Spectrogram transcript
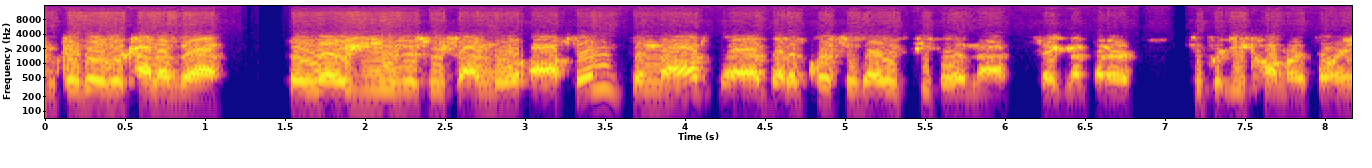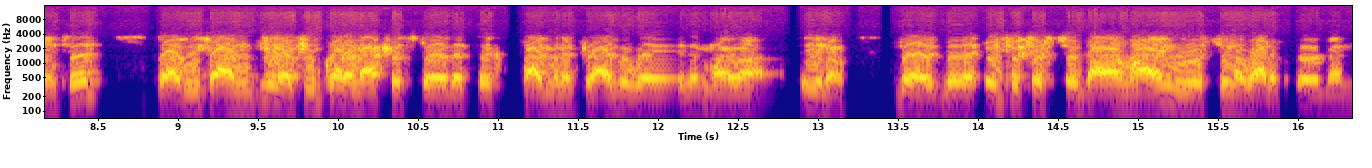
because um, those are kind of the the low users we found more often than not. Uh, but of course, there's always people in that segment that are super e-commerce oriented. But we found, you know, if you've got a mattress store that's a five minute drive away, then why not, you know, the, the impetus to buy online, we were seeing a lot of urban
